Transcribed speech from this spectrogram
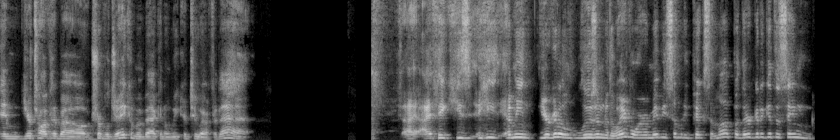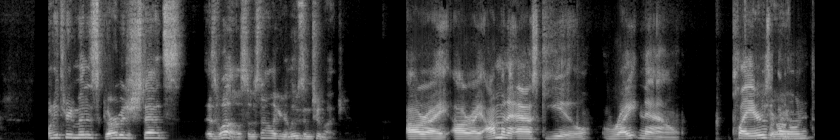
and you're talking about Triple J coming back in a week or two after that, I I, think he's he. I mean, you're going to lose him to the waiver wire. Maybe somebody picks him up, but they're going to get the same 23 minutes garbage stats as well. So it's not like you're losing too much. All right, all right. I'm going to ask you right now. Players owned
